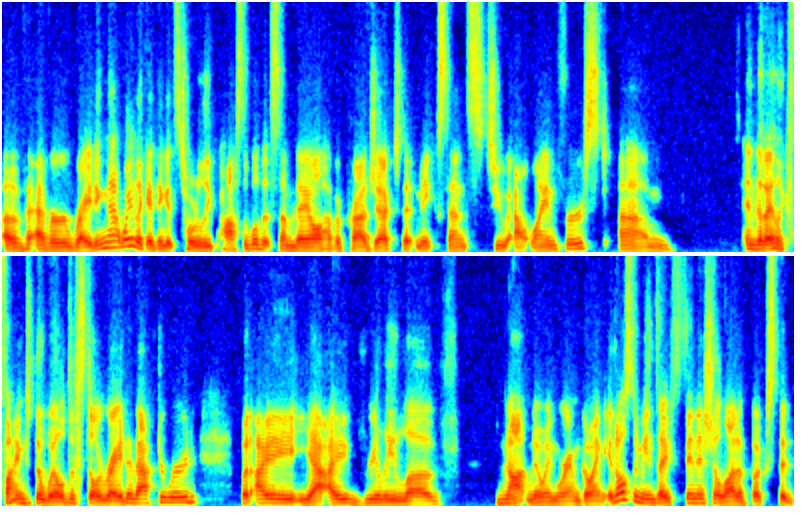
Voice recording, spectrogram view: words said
of ever writing that way. Like I think it's totally possible that someday I'll have a project that makes sense to outline first. Um, and that I like find the will to still write it afterward. But I, yeah, I really love not knowing where I'm going. It also means I finish a lot of books that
